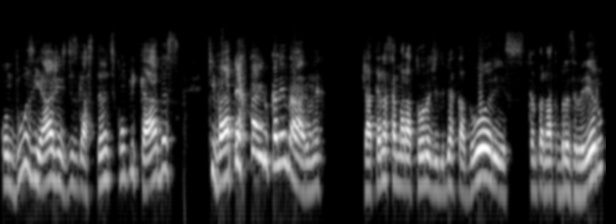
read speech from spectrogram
com duas viagens desgastantes, complicadas, que vai apertar aí no calendário, né? Já até nessa maratona de Libertadores, Campeonato Brasileiro,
